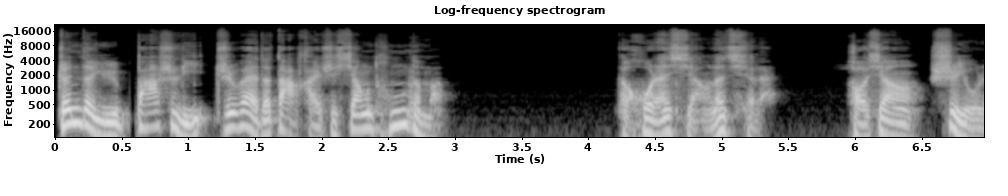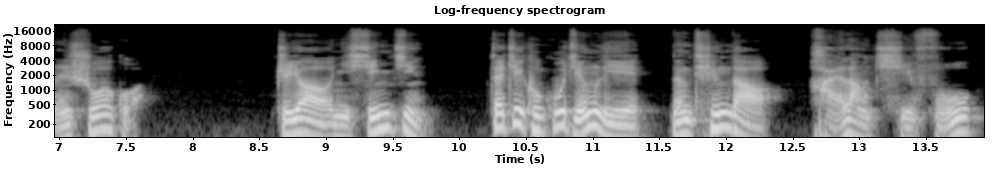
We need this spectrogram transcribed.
真的与八十里之外的大海是相通的吗？他忽然想了起来，好像是有人说过，只要你心静，在这口古井里能听到海浪起伏、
